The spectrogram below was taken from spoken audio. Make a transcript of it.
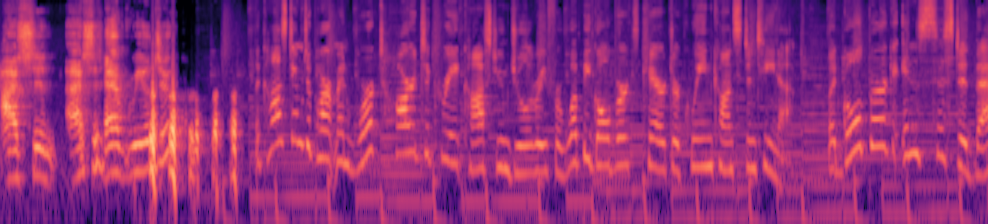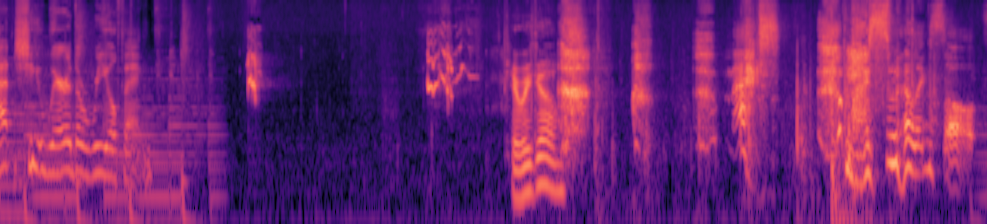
I should I should have real jewelry. The costume department worked hard to create costume jewelry for Whoopi Goldberg's character Queen Constantina, but Goldberg insisted that she wear the real thing. Here we go. Max! My smelling salts.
